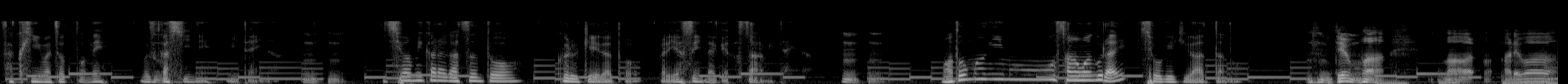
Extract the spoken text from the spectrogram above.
作品はちょっとね、難しいね、みたいな。うんうん。1話目からガツンと来る系だと分かりやすいんだけどさ、みたいな。うんうん。窓マギも3話ぐらい衝撃があったの？うんでもまあ、まあ、あれは、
